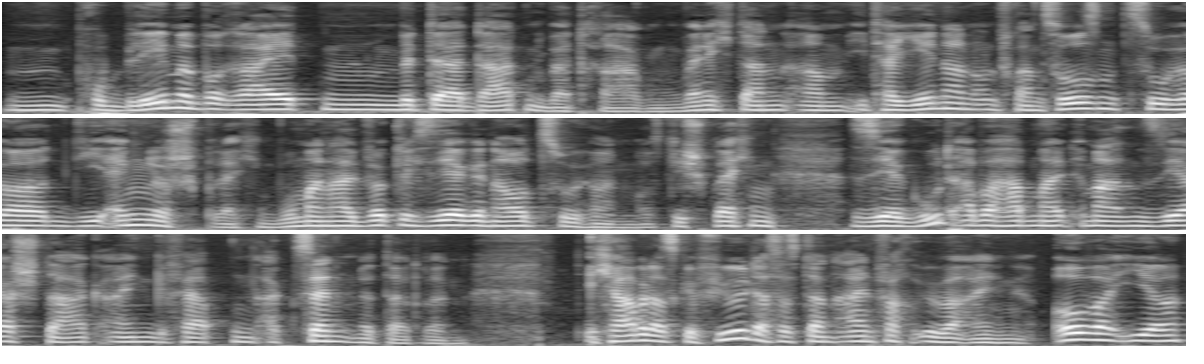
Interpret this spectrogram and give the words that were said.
hm, Probleme bereiten mit der Datenübertragung. Wenn ich dann ähm, Italienern und Franzosen zuhöre, die Englisch sprechen, wo man halt wirklich sehr genau zuhören muss. Die sprechen sehr gut, aber haben halt immer einen sehr stark eingefärbten Akzent mit da drin ich habe das Gefühl, dass es dann einfach über ein Over-Ear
